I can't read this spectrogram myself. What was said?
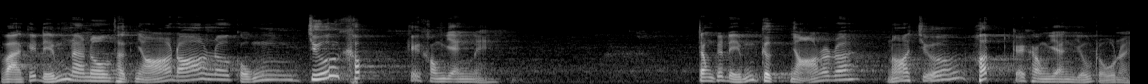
Và cái điểm nano thật nhỏ đó nó cũng chứa khắp cái không gian này. Trong cái điểm cực nhỏ đó đó nó chứa hết cái không gian vũ trụ này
